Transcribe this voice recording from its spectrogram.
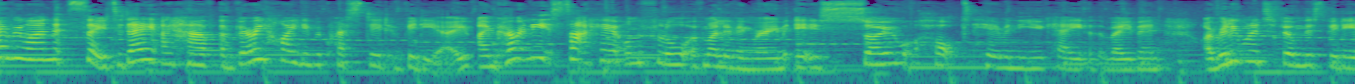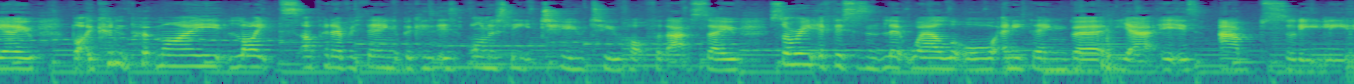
Hey everyone, so today I have a very highly requested video. I'm currently sat here on the floor of my living room. It is so hot here in the UK at the moment. I really wanted to film this video, but I couldn't put my lights up and everything because it's honestly too, too hot for that. So sorry if this isn't lit well or anything, but yeah, it is absolutely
